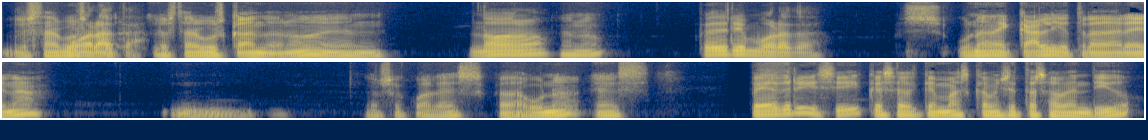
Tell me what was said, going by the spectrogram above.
Lo estás, busca- Morata. lo estás buscando, ¿no? En, No, no. no, no. Pedri y Morata. Pues una de cal y otra de arena. Mm, No sé cuál es cada una. Es Pedri, sí, que es el que más camisetas ha vendido.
